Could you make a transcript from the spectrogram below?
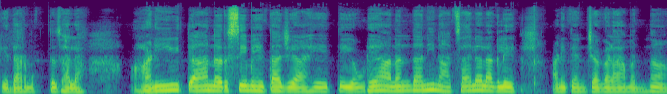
केदार मुक्त झाला. आणि त्या नरसी मेहता जे आहेत ते एवढ्या आनंदाने नाचायला लागले आणि त्यांच्या गळामधनं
